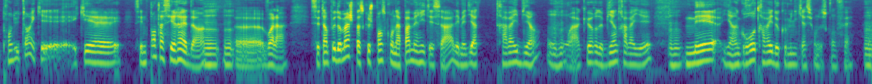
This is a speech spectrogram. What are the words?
prend du temps et qui est, qui est c'est une pente assez raide. Hein. Euh, voilà. C'est un peu dommage parce que je pense qu'on n'a pas mérité ça. Les médias travaillent bien, on, mm-hmm. a à cœur de bien travailler, mm-hmm. mais il y a un gros travail de communication de ce qu'on fait mm. euh,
